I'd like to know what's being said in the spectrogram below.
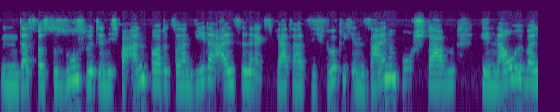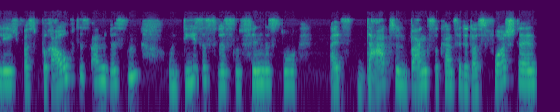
äh, das, was du suchst, wird dir nicht beantwortet, sondern jeder einzelne Experte hat sich wirklich in seinem Buchstaben genau überlegt, was braucht es an Wissen und dieses Wissen findest du als Datenbank, so kannst du dir das vorstellen,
